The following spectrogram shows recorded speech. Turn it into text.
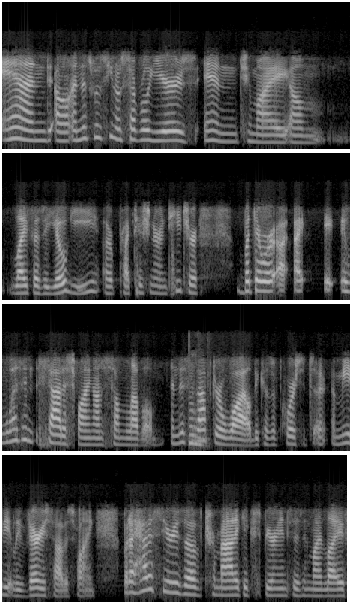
and uh, and this was you know several years into my um, life as a yogi or practitioner and teacher, but there were I, I it, it wasn't satisfying on some level, and this mm. is after a while because of course it's uh, immediately very satisfying. But I had a series of traumatic experiences in my life,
